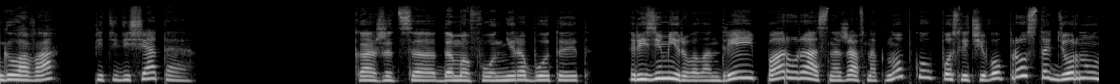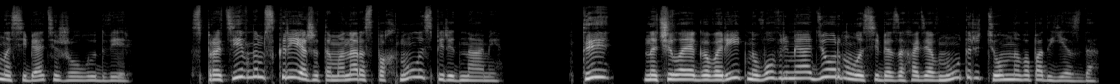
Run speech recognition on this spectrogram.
Глава 50. «Кажется, домофон не работает», — резюмировал Андрей, пару раз нажав на кнопку, после чего просто дернул на себя тяжелую дверь. С противным скрежетом она распахнулась перед нами. «Ты?» — начала я говорить, но вовремя одернула себя, заходя внутрь темного подъезда.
